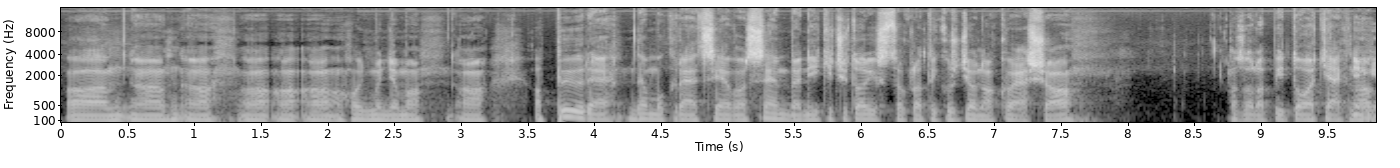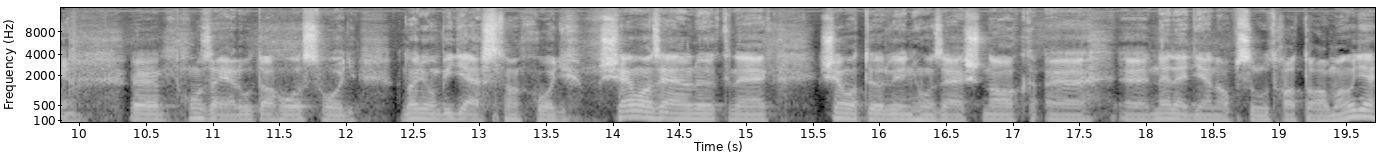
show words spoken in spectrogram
a, a, a, a, a, a hogy mondjam, a, a, a pőre demokráciával szembeni kicsit arisztokratikus gyanakvása az alapító atyáknak Igen. hozzájárult ahhoz, hogy nagyon vigyáznak, hogy sem az elnöknek, sem a törvényhozásnak ne legyen abszolút hatalma. Ugye?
